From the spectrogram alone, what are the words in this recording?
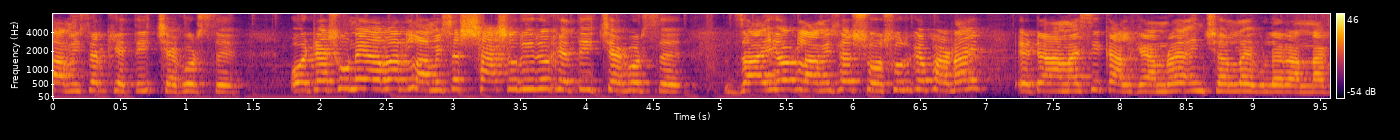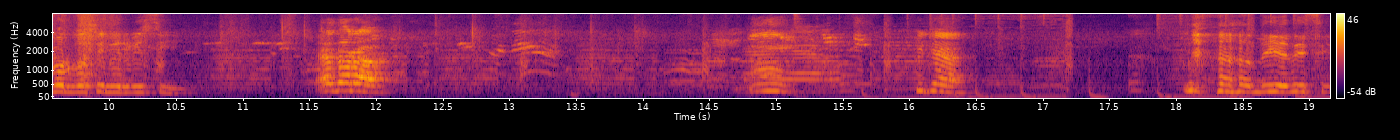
লামিসের খেতে ইচ্ছা করছে। ওইটা শুনে আবার লামিসের শাশুড়িরও খেতে ইচ্ছা করছে। যাই হোক লামিসের শ্বশুরকে ফাটাই এটা আনাইছি কালকে আমরা ইনশাল্লাহ এগুলো রান্না করব সিমির বিচি। এ ধরো। পিঠা। দিয়ে দিছি।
